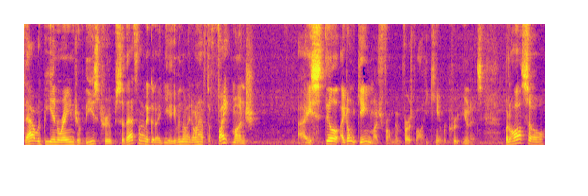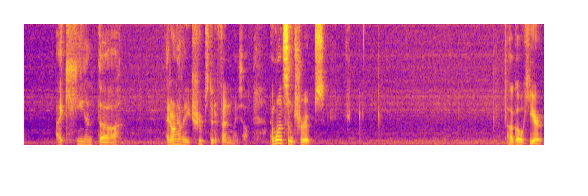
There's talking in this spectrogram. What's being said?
that would be in range of these troops, so that's not a good idea. Even though I don't have to fight Munch, I still I don't gain much from him. First of all, he can't recruit units, but also I can't. Uh, I don't have any troops to defend myself. I want some troops. I'll go here,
